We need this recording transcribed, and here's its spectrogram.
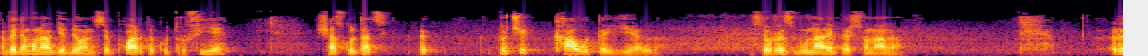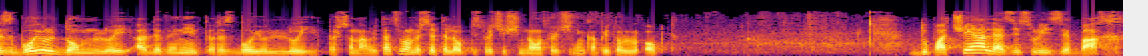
vedem un alt Gedeon. Se poartă cu trufie și ascultați, uh, tot ce caută el este o răzbunare personală. Războiul Domnului a devenit războiul lui personal. Uitați-vă în versetele 18 și 19 din capitolul 8. După aceea le-a zis lui Zebach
